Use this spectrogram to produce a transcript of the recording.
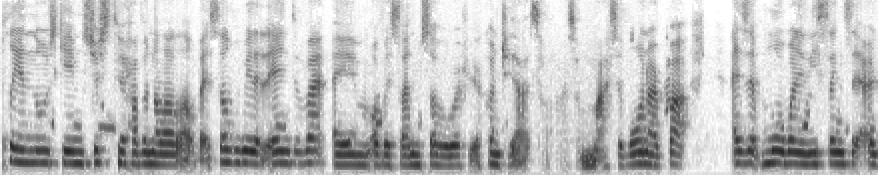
playing those games just to have a little, little bit of silverware at the end of it. Um, obviously, I know silverware for your country, that's a, that's a massive honour. But is it more one of these things that are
